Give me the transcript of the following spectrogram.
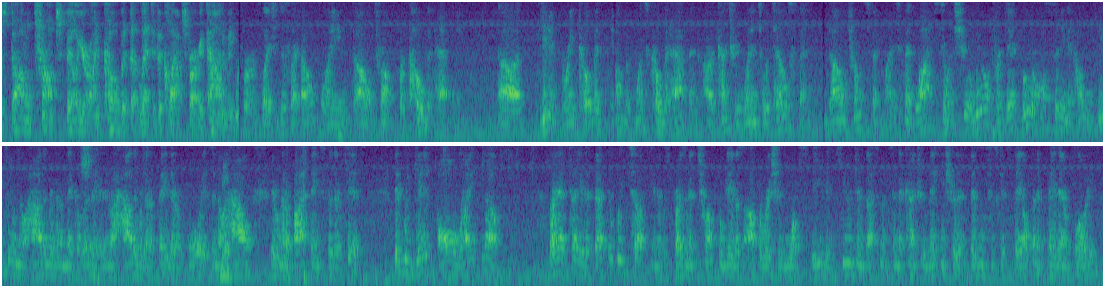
was Donald Trump's failure on COVID that led to the collapse of our economy. For inflation, just like I don't blame Donald Trump for COVID happening. Uh, he didn't bring COVID, but once COVID happened, our country went into a tailspin. Donald Trump spent money, spent lots to ensure. We don't forget, we were all sitting at home. People didn't know how they were going to make a living. They didn't know how they were going to pay their employees. They didn't know how they were going to buy things for their kids. Did we get it all right? No. But I got to tell you, the bet that we took, and it was President Trump who gave us Operation Warp Speed and huge investments in the country, making sure that businesses could stay open and pay their employees.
